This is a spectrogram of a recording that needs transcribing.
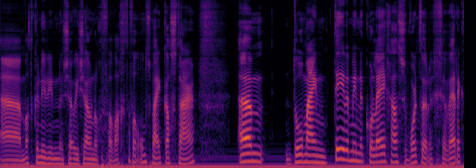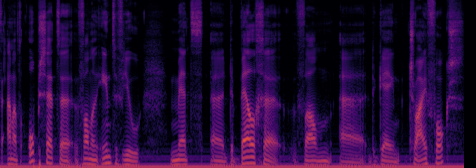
uh, wat kunnen jullie sowieso nog verwachten van ons bij Kastaar? Um, door mijn terenminder collega's wordt er gewerkt aan het opzetten van een interview met uh, de Belgen van uh, de game Trifox,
